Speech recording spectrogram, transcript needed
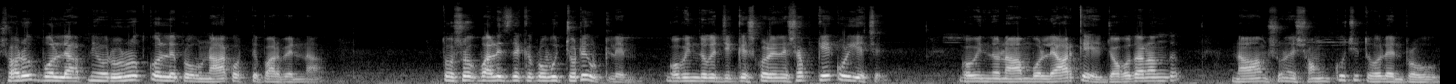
স্বরূপ বললে আপনি অনুরোধ করলে প্রভু না করতে পারবেন না। তোষক বালিশ দেখে প্রভু চটে উঠলেন। গোবিন্দকে জিজ্ঞেস করলেন, এসব কে করিয়েছে? গোবিন্দ নাম বললে, আর কে? জগদানন্দ? নাম শুনে সংকুচিত হলেন প্রভু।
